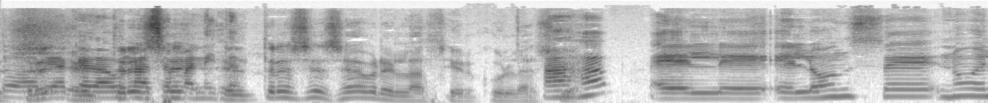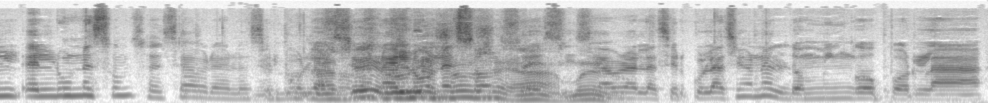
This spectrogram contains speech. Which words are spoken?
todavía tre- queda el una 13, semanita. el 13 se abre la circulación. Ajá, el, eh, el 11, no, el, el lunes 11 se abre la circulación. sí, el el lunes lunes 11, 11, ah, sí bueno. se abre la circulación, el domingo por la,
